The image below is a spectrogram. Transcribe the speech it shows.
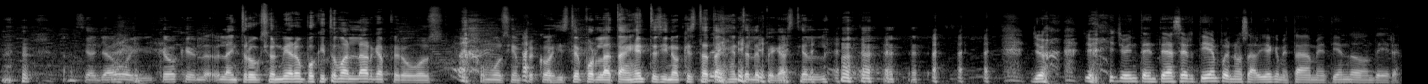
Hacia allá voy. Creo que la, introducción mía era un poquito más larga, pero vos, como siempre, cogiste por la tangente, sino que esta tangente le pegaste al. yo, yo, intenté hacer tiempo y no sabía que me estaba metiendo donde era.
